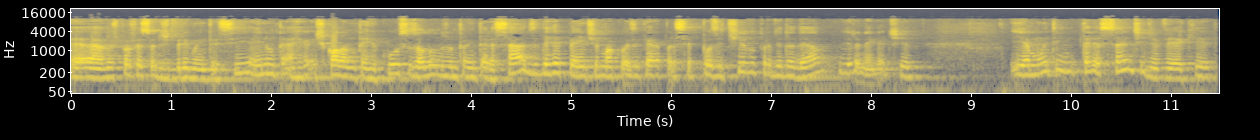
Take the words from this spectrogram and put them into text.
é, os professores brigam entre si, aí não tem, a escola não tem recursos, os alunos não estão interessados e de repente uma coisa que era para ser positiva para a vida dela vira negativa. E é muito interessante de ver que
